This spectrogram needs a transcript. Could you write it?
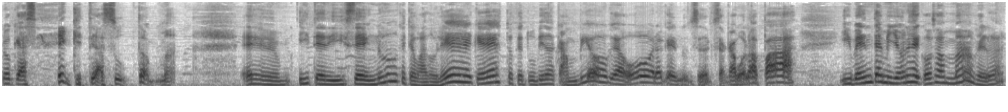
lo que hacen es que te asustan más. Eh, y te dicen, no, que te va a doler, que esto, que tu vida cambió, que ahora, que se, acabó la paz. Y 20 millones de cosas más, ¿verdad?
